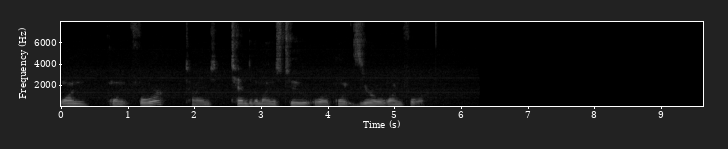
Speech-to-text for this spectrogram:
1.4 times 10 to the minus 2, or 0.014.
